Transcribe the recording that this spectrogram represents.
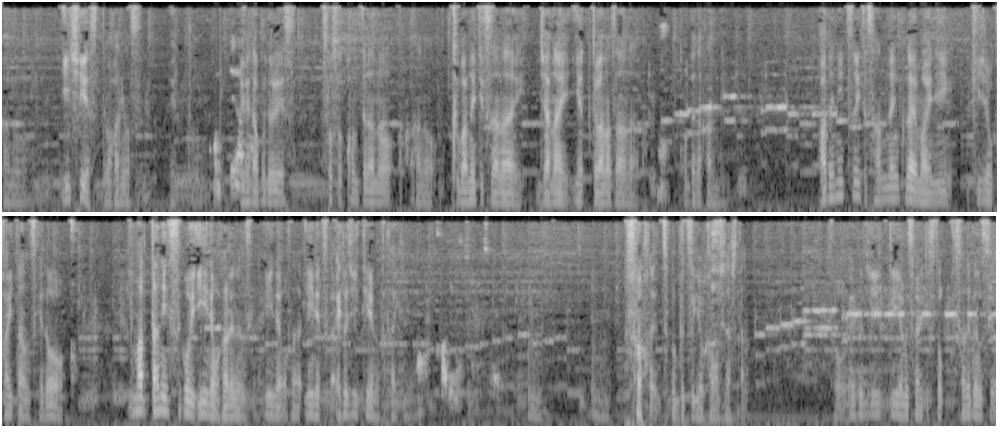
あの、ECS ってわかります？えっと、コンテナの AWS、そうそう、コンテナの、あの、Kubernetes じゃない、じゃない、Yet Another なコンテナ管理。あれについて3年くらい前に記事を書いたんですけど、未だにすごいいいね押されるんですよ。いいね押され、いいねつか LGTM か最近。あ、変わりましたね、それ。うん。うん。そう、ちょっと物議を醸し出した。そう、LGTM サイトストックされるんですよ。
